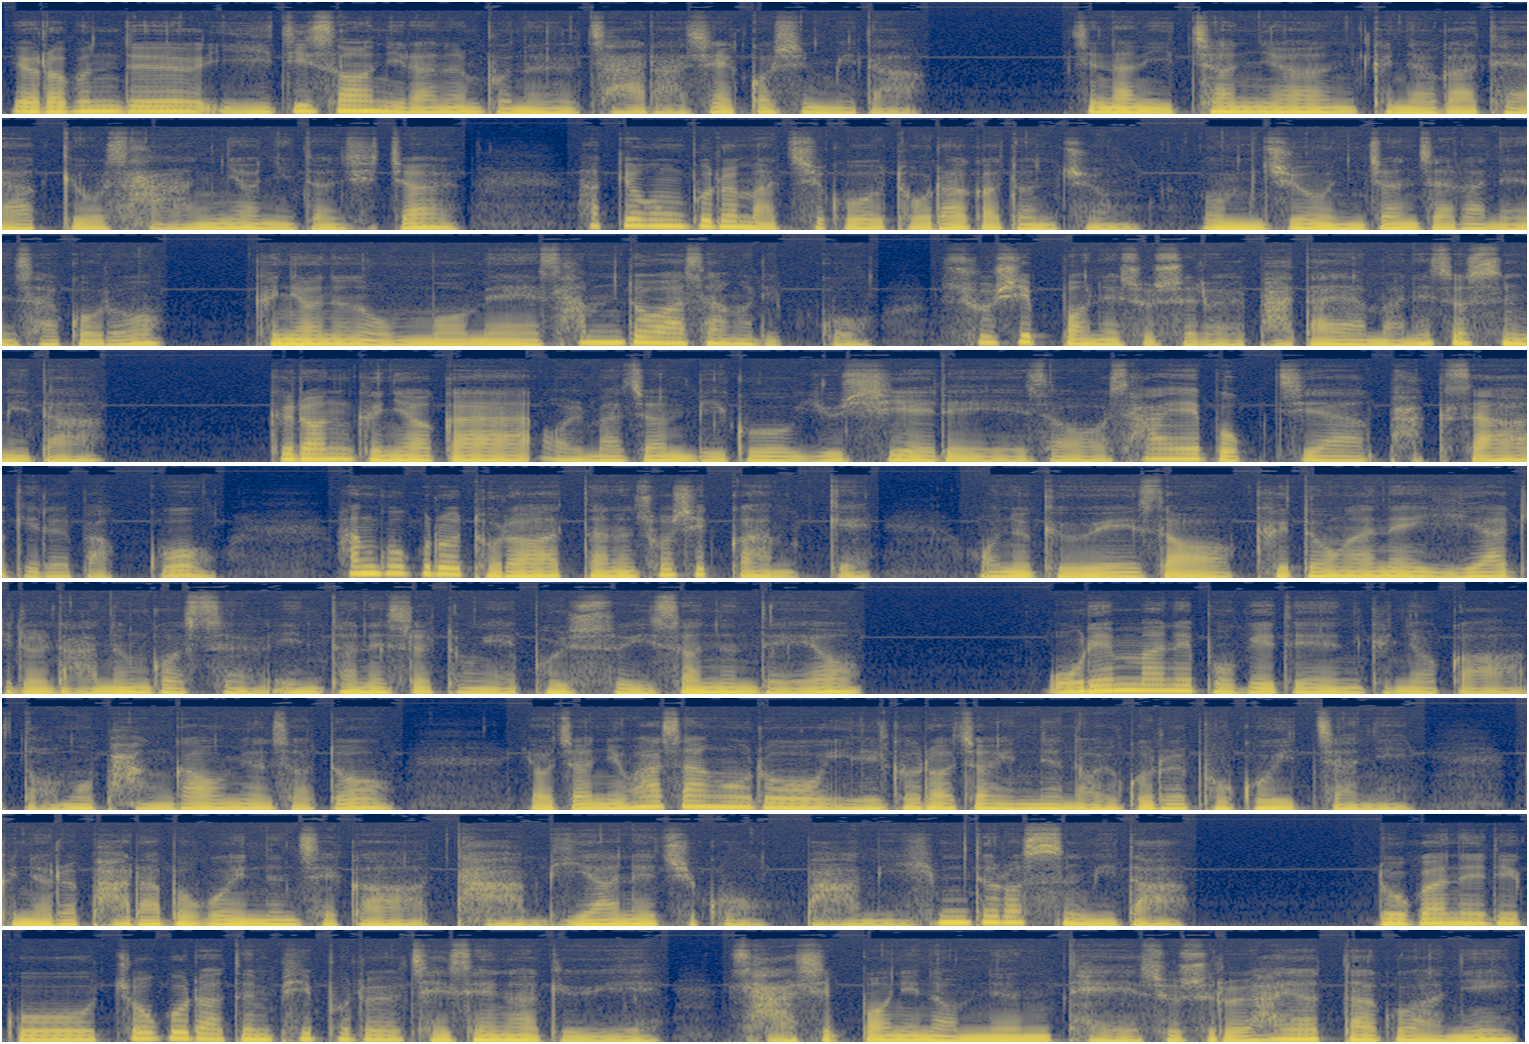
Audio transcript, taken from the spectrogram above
여러분들 이지선이라는 분을 잘 아실 것입니다. 지난 2000년 그녀가 대학교 4학년이던 시절 학교 공부를 마치고 돌아가던 중 음주 운전자가 낸 사고로 그녀는 온몸에 3도 화상을 입고 수십 번의 수술을 받아야만 했었습니다. 그런 그녀가 얼마 전 미국 UCLA에서 사회복지학 박사 학위를 받고 한국으로 돌아왔다는 소식과 함께 어느 교회에서 그동안의 이야기를 나눈 것을 인터넷을 통해 볼 수 있었는데요. 오랜만에 보게 된 그녀가 너무 반가우면서도 여전히 화상으로 일그러져 있는 얼굴을 보고 있자니 그녀를 바라보고 있는 제가 다 미안해지고 마음이 힘들었습니다. 녹아내리고 쪼그라든 피부를 재생하기 위해 40번이 넘는 대수술을 하였다고 하니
